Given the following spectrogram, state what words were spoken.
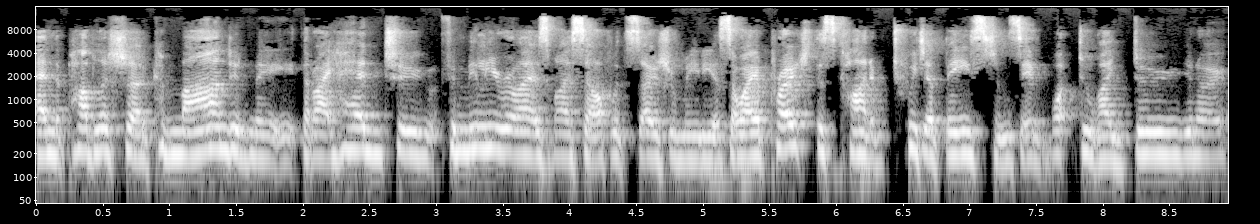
and the publisher commanded me that I had to familiarize myself with social media. So I approached this kind of Twitter beast and said, What do I do? You know,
